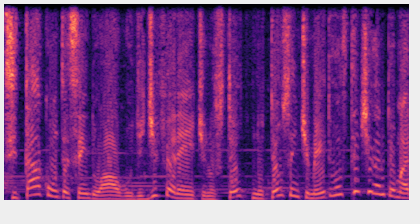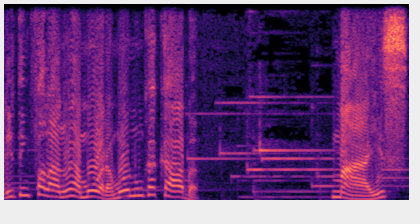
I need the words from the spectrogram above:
Se tá acontecendo algo de diferente no teu, no teu sentimento, você tem que chegar no teu marido e tem que falar, não é amor? Amor nunca acaba. Mas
